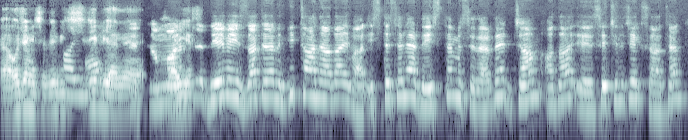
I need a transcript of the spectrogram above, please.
Ya hocam istediği bir kişi değil yani. Evet, tam Hayır. diyemeyiz. Zaten hani bir tane aday var. İsteseler de istemeseler de Can aday e, seçilecek zaten.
